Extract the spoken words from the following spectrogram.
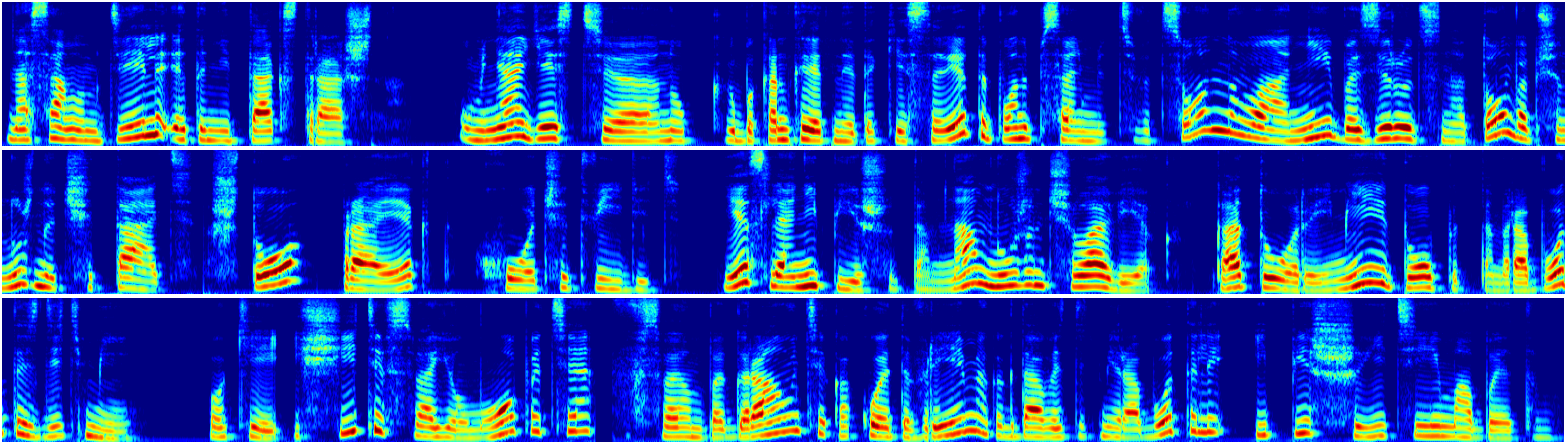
На самом деле это не так страшно. У меня есть, э, ну, как бы конкретные такие советы по написанию мотивационного. Они базируются на том, вообще нужно читать, что проект хочет видеть. Если они пишут, там, нам нужен человек, который имеет опыт там, работы с детьми. Окей, ищите в своем опыте, в своем бэкграунде какое-то время, когда вы с детьми работали, и пишите им об этом.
